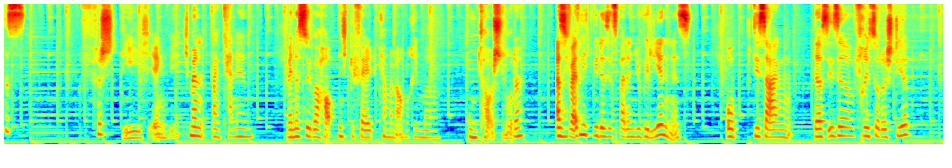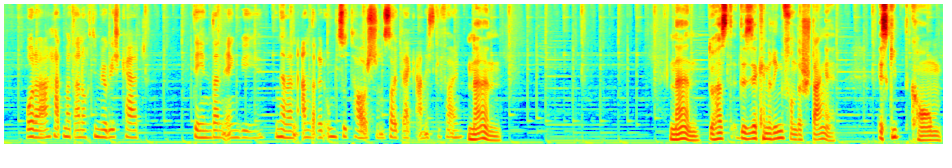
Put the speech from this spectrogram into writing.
das verstehe ich irgendwie. Ich meine, man kann ihn, wenn es so überhaupt nicht gefällt, kann man auch noch immer umtauschen, oder? Also ich weiß nicht, wie das jetzt bei den Juwelieren ist. Ob die sagen, das ist er, friss oder stirb. Oder hat man da noch die Möglichkeit, den dann irgendwie in einen anderen umzutauschen, sollte er gar nicht gefallen. Nein. Nein, du hast, das ist ja kein Ring von der Stange. Es gibt kaum,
